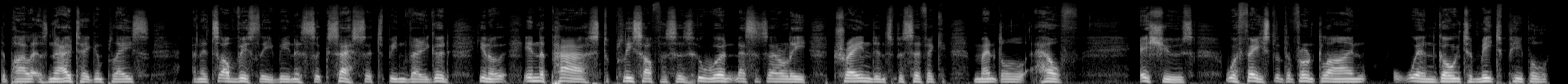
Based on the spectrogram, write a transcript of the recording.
The pilot has now taken place and it's obviously been a success. It's been very good. You know, in the past, police officers who weren't necessarily trained in specific mental health issues were faced at the front line when going to meet people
